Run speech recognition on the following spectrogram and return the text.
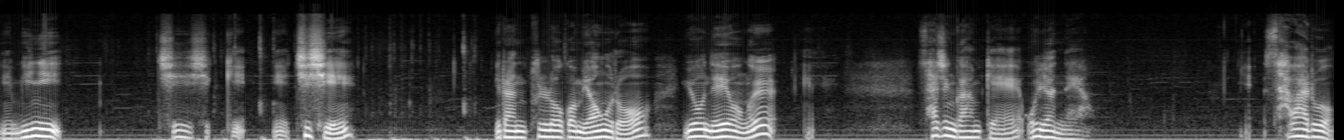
예, 미니 지식기 예, 지시 이란 블로거 명으로 요 내용을 예, 사진과 함께 올렸네요. 예, 사화루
